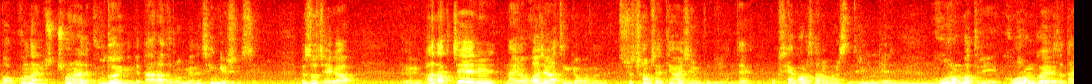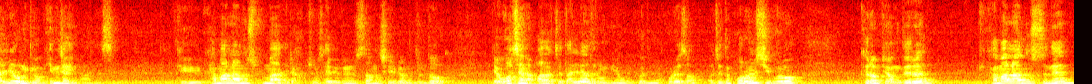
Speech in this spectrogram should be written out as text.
먹거나 아니면 수초 안에 묻어 있는 게 따라 들어오면 생길 수 있어요. 그래서 제가 그 바닥재를나 여과제 같은 경우는 수 처음 세팅하시는 분들한테 꼭 새 거로 사라 말씀드리는 게 음. 그런 것들이 그런 거에서 딸려오는 경우가 굉장히 많았어요. 그 카말라누스뿐만 아니라 각종 세균성 질병들도 여과제나 바닥재 딸려 들어온 경우가 있거든요. 그래서 어쨌든 그런 식으로 그런 병들은 카말라누스는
